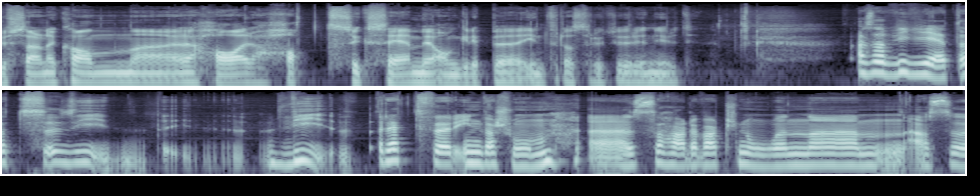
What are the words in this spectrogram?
russerne kan, har hatt suksess med å angripe infrastruktur i nyere tid? Altså, vi vet at vi, vi, Rett før invasjonen uh, så har det vært noen uh, altså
